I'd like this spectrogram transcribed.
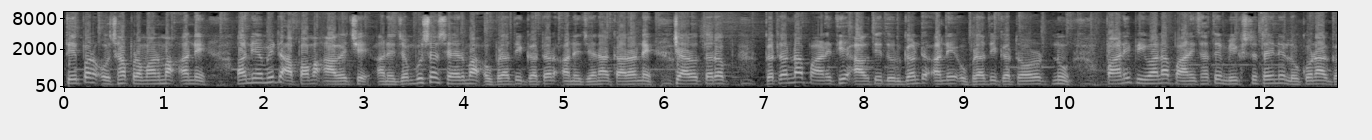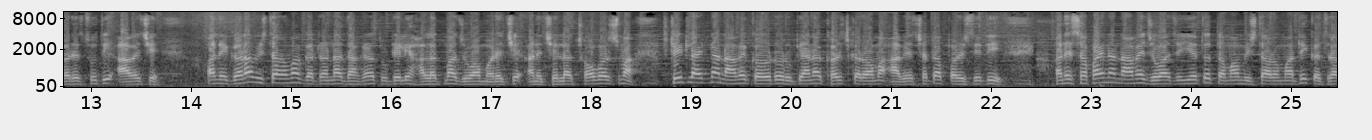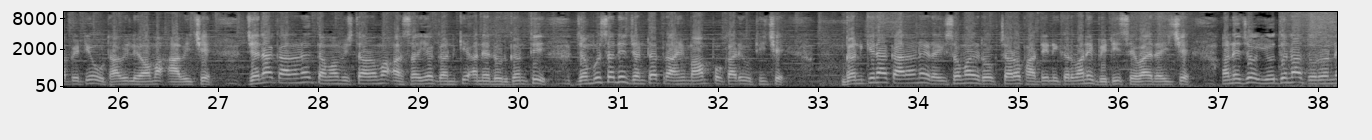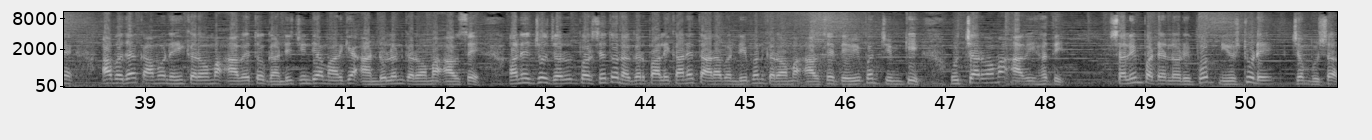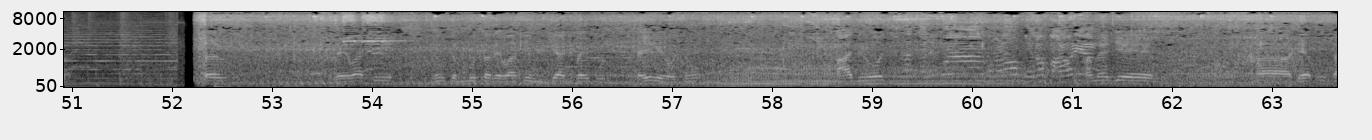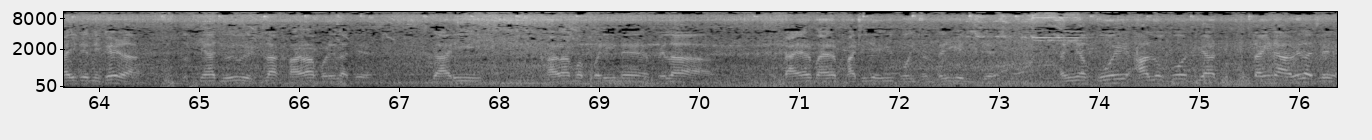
તે પણ ઓછા પ્રમાણમાં અને અનિયમિત આપવામાં આવે છે. અને જંબુસર શહેરમાં ઉભરાતી ગટર અને જેના કારણે ચારો તરફ ગટરના પાણીથી આવતી દુર્ગંધ અને ઉભરાતી ગટરનું પાણી પીવાના પાણી સાથે મિક્સ થઈને લોકોના ઘર સુધી આવે છે. અને ઘણા વિસ્તારોમાં ગટરના ધાંકડા તૂટેલી હાલતમાં જોવા મળે છે અને છેલ્લા છ વર્ષમાં સ્ટ્રીટ લાઇટના નામે કરોડો રૂપિયાના ખર્ચ કરવામાં આવ્યા છતાં પરિસ્થિતિ અને સફાઈના નામે જોવા જઈએ તો તમામ વિસ્તારોમાંથી કચરાપેટીઓ ઉઠાવી લેવામાં આવી છે, જેના કારણે તમામ વિસ્તારોમાં અસહ્ય ગંદકી અને દુર્ગંધથી જંબુસરની જનતા ત્રાહીમામ પોકારી ઉઠી છે. ગંદકીના કારણે રહીશોમાં રોગચાળો ફાટી નીકળવાની ભીતિ સેવાઈ રહી છે. અને જો યુદ્ધના ધોરણે આ બધા કામો નહીં કરવામાં આવે તો ગાંધી ચિંધ્યા માર્ગે આંદોલન કરવામાં આવશે. અને જો જરૂર પડશે તો નગરપાલિકાને તારાબંધી પણ કરવામાં આવશે તેવી પણ ચીમકી ઉચ્ચારવામાં આવી હતી. સલીમ પટેલનો રિપોર્ટ ન્યૂઝ ટુડે જંબુસર. સર રહેવાસી હું જંબુસર રહેવાસી ઇમ્તિયાજભાઈ કહી રહ્યો છું. આજ રોજ અમે જે ડેપો સાઈડે નીકળ્યા તો ત્યાં જોયું એટલા ખાડા પડેલા છે. ગાડી ખાડામાં પડીને પેલા ટાયર બાયર ફાટી જાય એવી પોઝિશન થઈ ગયેલી છે. અહીંયા કોઈ આ લોકો ત્યાં ચૂંટાઈને આવેલા છે,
